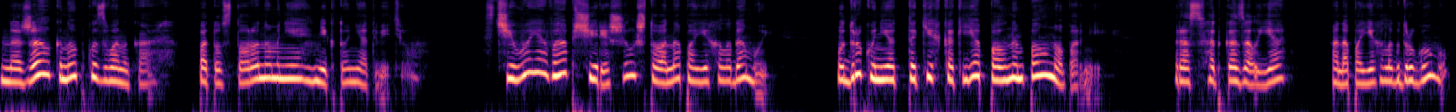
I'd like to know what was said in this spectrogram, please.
Нажал кнопку звонка. По ту сторону мне никто не ответил. С чего я вообще решил, что она поехала домой? Вдруг у нее таких, как я, полным-полно парней. Раз отказал я, она поехала к другому.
